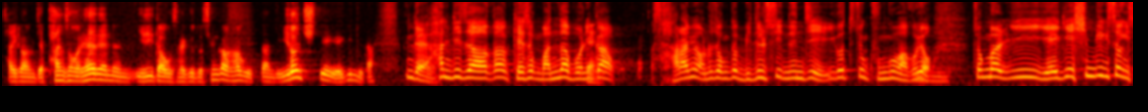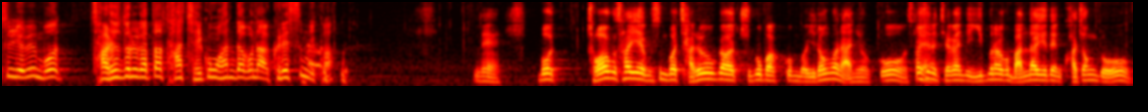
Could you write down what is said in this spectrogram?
자기가 이제 반성을 해야 되는 일이라고 자기도 생각하고 있다는 이런 취지의 얘기입니다. 근데 한 기자가 계속 만나 보니까 사람이 어느 정도 믿을 수 있는지 이것도 좀 궁금하고요. 정말 이 얘기에 신빙성 있으려면 뭐 자료들을 갖다 다 제공한다거나 그랬습니까? 네. 뭐 저하고 사이에 무슨 뭐 자료가 주고받고 뭐 이런 건 아니었고 사실은 네. 제가 이제 이분하고 만나게 된 과정도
